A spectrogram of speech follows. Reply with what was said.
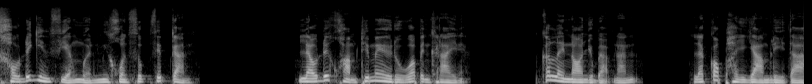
เขาได้ยินเสียงเหมือนมีคนซุบซิบกัน แล้วด้วยความที่ไม่รู้ว่าเป็นใครเนี่ย ก็เลยนอนอยู่แบบนั้น แล้วก็พยายามหลีตา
